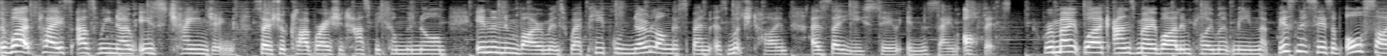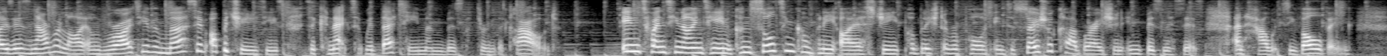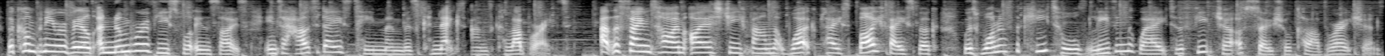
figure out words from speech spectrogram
The workplace, as we know, is changing. Social collaboration has become the norm in an environment where people no longer spend as much time as they used to in the same office. Remote work and mobile employment mean that businesses of all sizes now rely on a variety of immersive opportunities to connect with their team members through the cloud. In 2019, consulting company ISG published a report into social collaboration in businesses and how it's evolving. The company revealed a number of useful insights into how today's team members connect and collaborate. At the same time, ISG found that Workplace by Facebook was one of the key tools leading the way to the future of social collaboration.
